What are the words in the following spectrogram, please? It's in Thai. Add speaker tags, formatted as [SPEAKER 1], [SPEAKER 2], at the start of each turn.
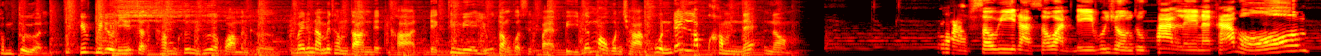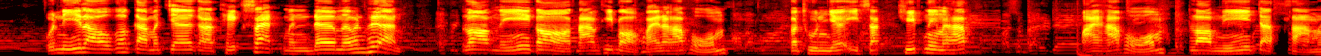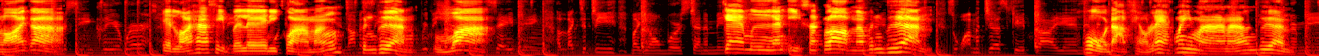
[SPEAKER 1] คำเตือน คลิปวิดีโอนี้จัดทำขึ้นเพื่อความบันเทิง ไม่แนะนำให้ทำตามเด็ดขาด เด็กที่มีอายุต่ำกว่า 18 ปี และเมากัญชาควรได้รับคำแนะนำ
[SPEAKER 2] กราบสวีดัสสวัสดีผู้ชมทุกท่านเลยนะครับผม วันนี้เราก็กลับมาเจอกับเท็กซัสเหมือนเดิมนะเพื่อนๆ รอบนี้ก็ตามที่บอกไปนะครับผมก็ทุนเยอะอีกสักคลิปหนึ่งนะครับ ไปครับผม รอบนี้จัด 300ก็ 750 ไปเลยดีกว่ามั้งเพื่อนๆ ผมว่า แก้มือกันอีกสักรอบนะเพื่อนๆโหดาบแถวแรกไม่มานะเพื่อนๆ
